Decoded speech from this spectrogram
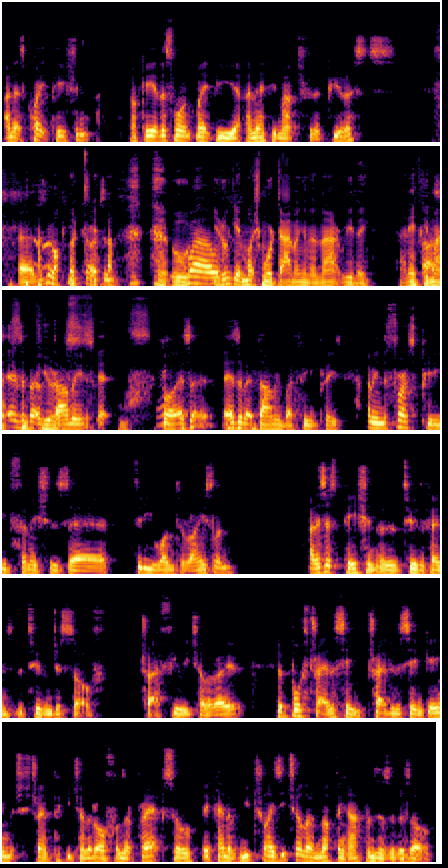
and it's quite patient. Okay, this one might be an épée match for the purists. Uh, there's no P cards. In, Oh, Well- you don't get much more damning than that, really. An épée match for the purists. damning. It- well, it's a, it is a bit damning by faint praise. I mean, the first period finishes uh, three one to Reizlin, and it's just patient. The two defense, the two of them just sort of try to feel each other out. They both try to the same, try to do the same game, which is try and pick each other off on their prep. So they kind of neutralize each other, and nothing happens as a result.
